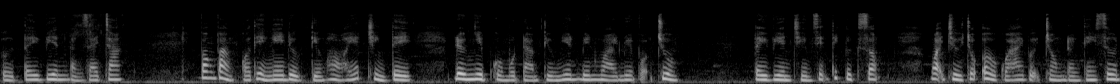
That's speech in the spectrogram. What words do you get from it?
ở Tây Viên đằng Gia Trang. Văng vẳng có thể nghe được tiếng hò hét chỉnh tề, Đều nhịp của một đám thiếu niên bên ngoài luyện võ trường. Tây Viên chiếm diện tích cực rộng, Ngoại trừ chỗ ở của hai vợ chồng đằng Thanh Sơn,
